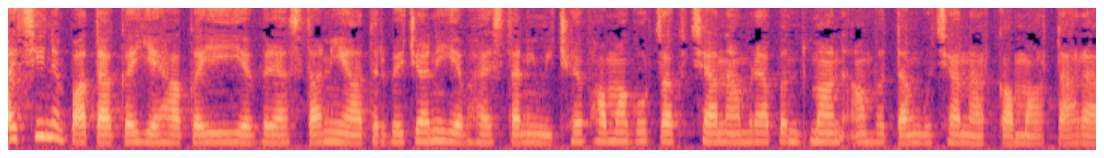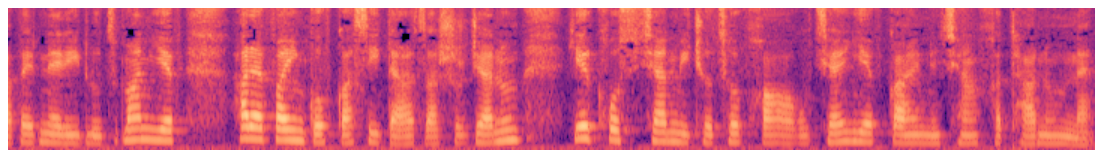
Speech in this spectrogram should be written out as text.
Այցի նպատակը ԵՀԿ-ի եւ Վրաստանի, Ադրբեջանի եւ Հայաստանի միջև համագործակցության ամրապ ամրապնդման, անվտանգության արկա մարտահրավերների լուծման եւ Հարավային Կովկասի տարածաշրջանում երկխոսության միջոցով խաղաղության եւ կայունության խթանումն է։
